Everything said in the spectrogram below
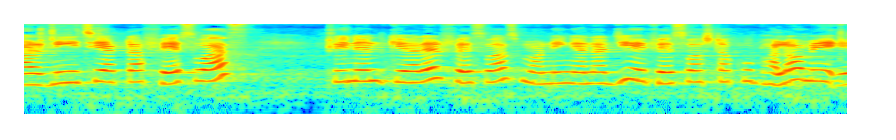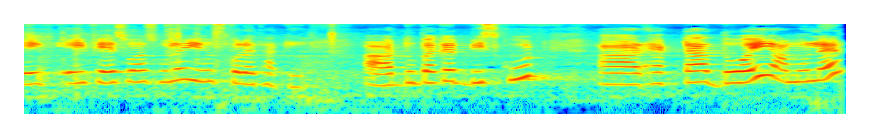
আর নিয়েছি একটা ফেস ওয়াশ ক্লিন অ্যান্ড কেয়ারের ফেস ওয়াশ মর্নিং এনার্জি এই ফেস ওয়াশটা খুব ভালো। আমি এই এই ফেস ওয়াশগুলো ইউজ করে থাকি। আর দু প্যাকেট বিস্কুট আর একটা দই আমুলের,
